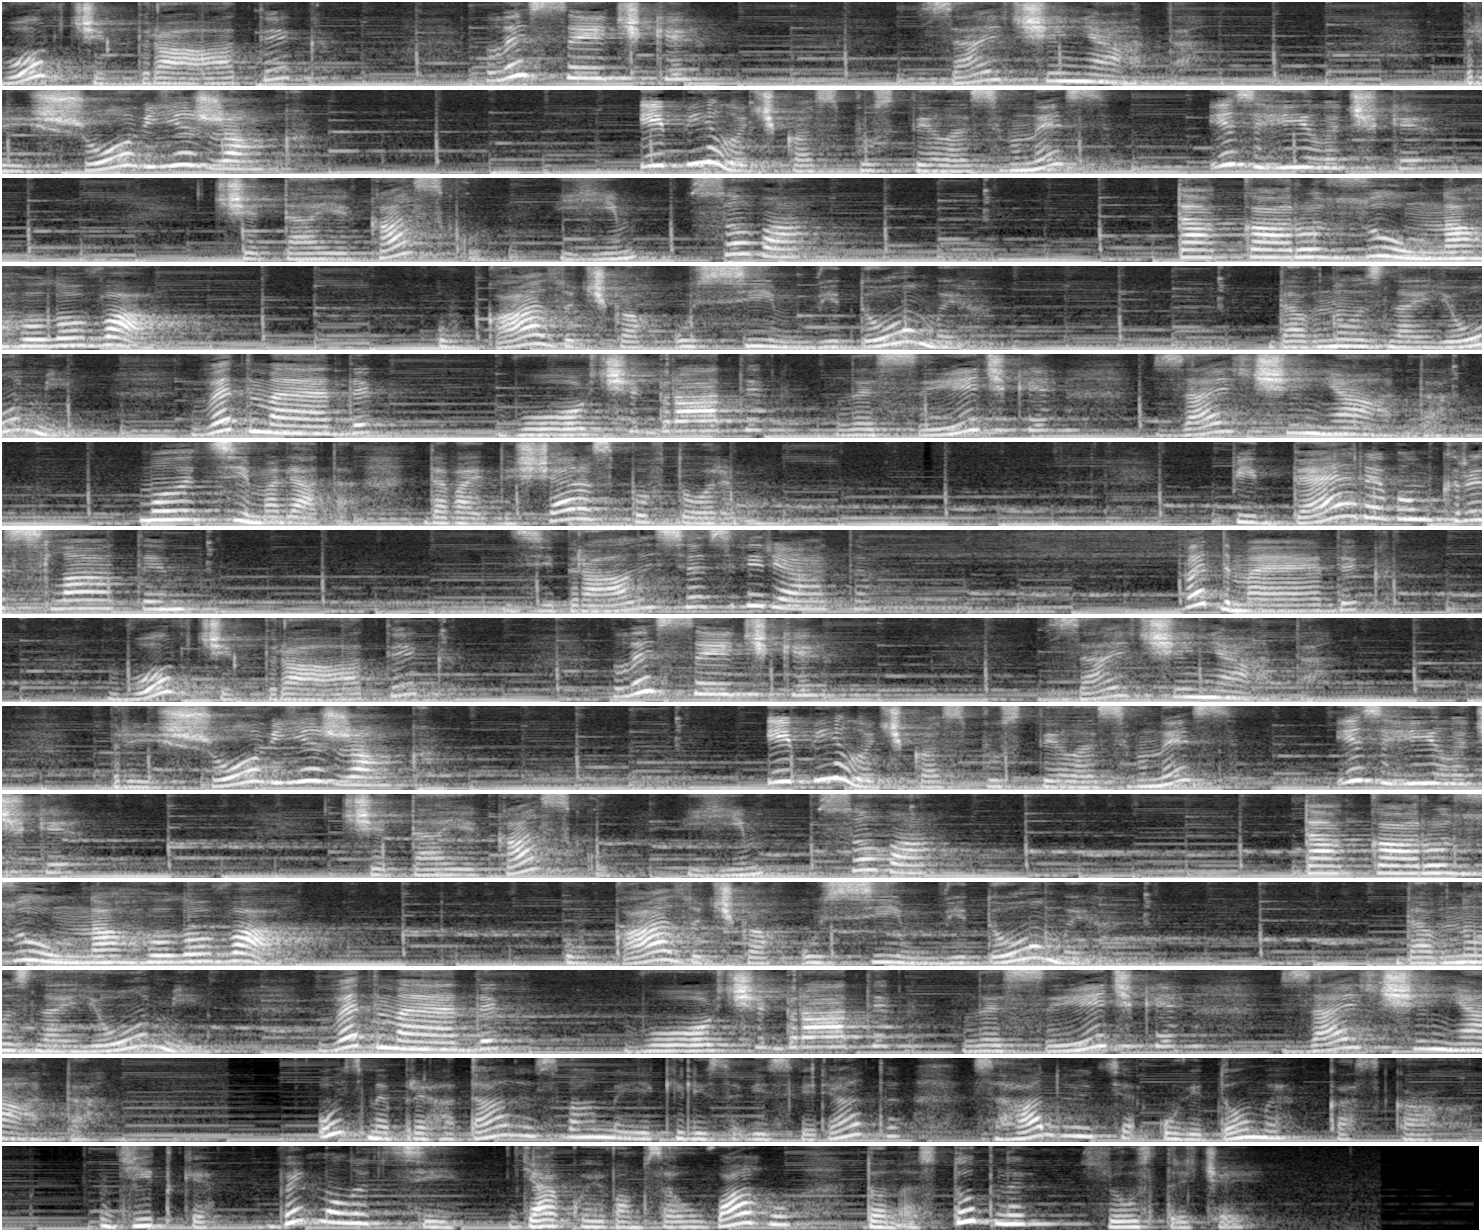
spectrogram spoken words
вовчик братик, лисички, зайченята. Прийшов їжак, і білочка спустилась вниз із гілочки. Читає казку їм сова. Така розумна голова. У казочках усім відомих давно знайомі ведмедик, вовчик братик, лисички, зайченята. Молодці малята, давайте ще раз повторимо. Під деревом крислатим зібралися звірята. Ведмедик, вовчик братик, лисички, зайченята. Прийшов їжак, і білочка спустилась вниз із гілочки. Читає казку їм сова. Така розумна голова. У казочках усім відомих давно знайомі ведмедик, вовчик братик, лисички, зайченята. Ось ми пригадали з вами, які лісові звірята згадуються у відомих казках. Дітки, ви молодці! Дякую вам за увагу! До наступних зустрічей!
